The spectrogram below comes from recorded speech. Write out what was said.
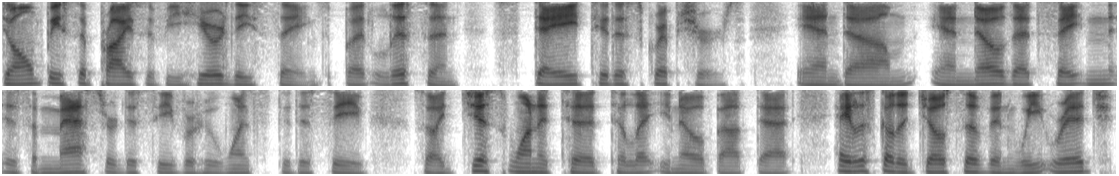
Don't be surprised if you hear these things, but listen, stay to the scriptures and um, and know that Satan is the master deceiver who wants to deceive. So I just wanted to to let you know about that. Hey, let's go to Joseph in Wheat Ridge.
